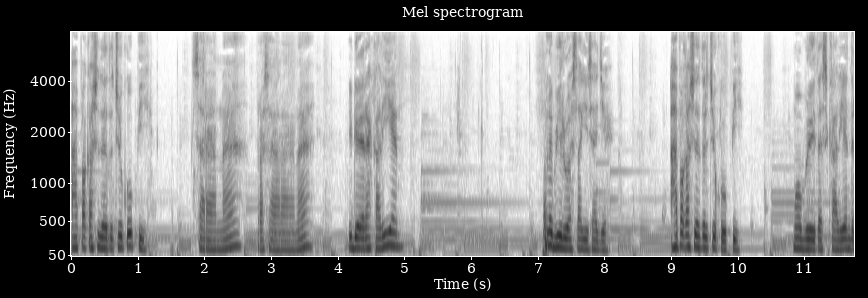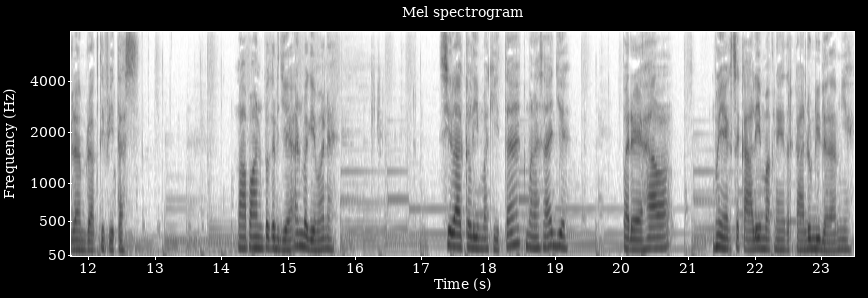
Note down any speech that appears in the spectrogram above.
Apakah sudah tercukupi sarana prasarana di daerah kalian? Lebih luas lagi saja. Apakah sudah tercukupi mobilitas kalian dalam beraktivitas? Lapangan pekerjaan bagaimana? Sila kelima kita ke mana saja? Padahal banyak sekali makna yang terkandung di dalamnya.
